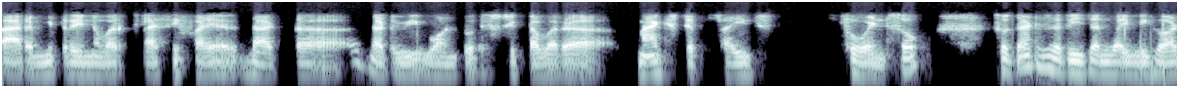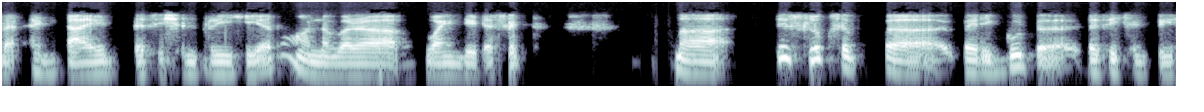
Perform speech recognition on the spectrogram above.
parameter in our classifier that uh, that we want to restrict our uh, max depth size so and so. So that is the reason why we got an entire decision tree here on our uh, wine data set. Uh, this looks a uh, very good uh, decision tree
